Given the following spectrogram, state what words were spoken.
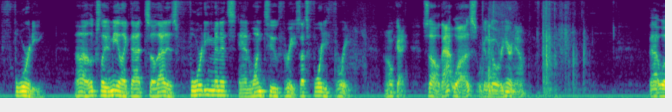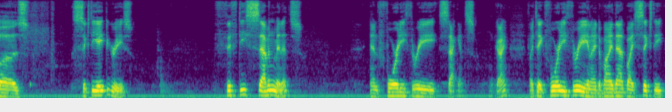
40 uh, looks like to me like that. So that is 40 minutes and one, two, three. So that's 43. Okay. So that was, we're going to go over here now. That was 68 degrees, 57 minutes, and 43 seconds. Okay? If I take 43 and I divide that by 60,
